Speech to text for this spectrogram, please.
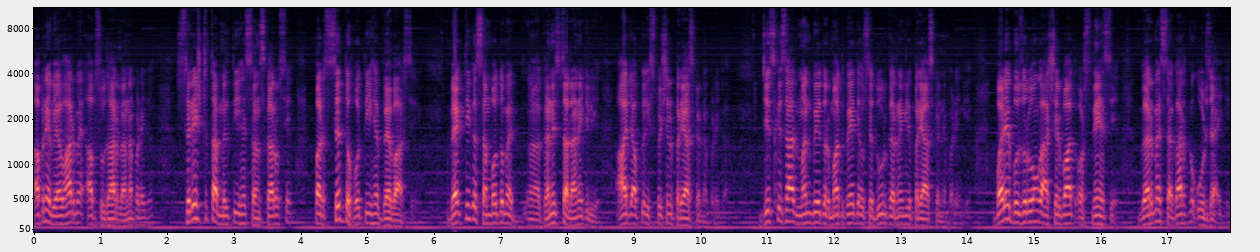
अपने व्यवहार में अब सुधार लाना पड़ेगा। श्रेष्ठता मिलती है संस्कारों से, पर सिद्ध होती है व्यवहार से। व्यक्तिगत संबंधों में घनिष्ठता लाने के लिए आज आपको एक स्पेशल प्रयास करना पड़ेगा। जिसके साथ मनभेद और मतभेद है, उसे दूर करने के लिए प्रयास करने पड़ेंगे। बड़े बुज़ुर्गों का आशीर्वाद और स्नेह से घर में सकारात्मक उठ जाएगी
